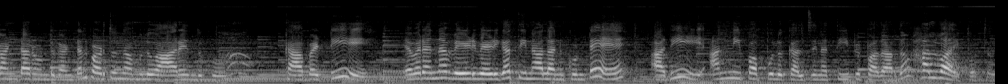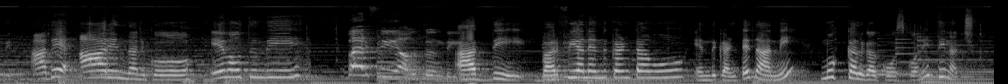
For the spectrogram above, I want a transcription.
గంట రెండు గంటలు పడుతుంది అమ్ములు ఆరేందుకు. కాబట్టి ఎవరన్నా వేడివేడిగా తినాలనుకుంటే అది అన్ని పప్పులు కలిసిన తీపి పదార్థం హల్వా అయిపోతుంది. అదే ఆరిందనుకో. ఏమవుతుంది? బర్ఫీ అవుతుంది. అది బర్ఫీ అని ఎందుకంటాము ఎందుకంటే దాన్ని ముక్కలుగా కోసుకొని తినచ్చు.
